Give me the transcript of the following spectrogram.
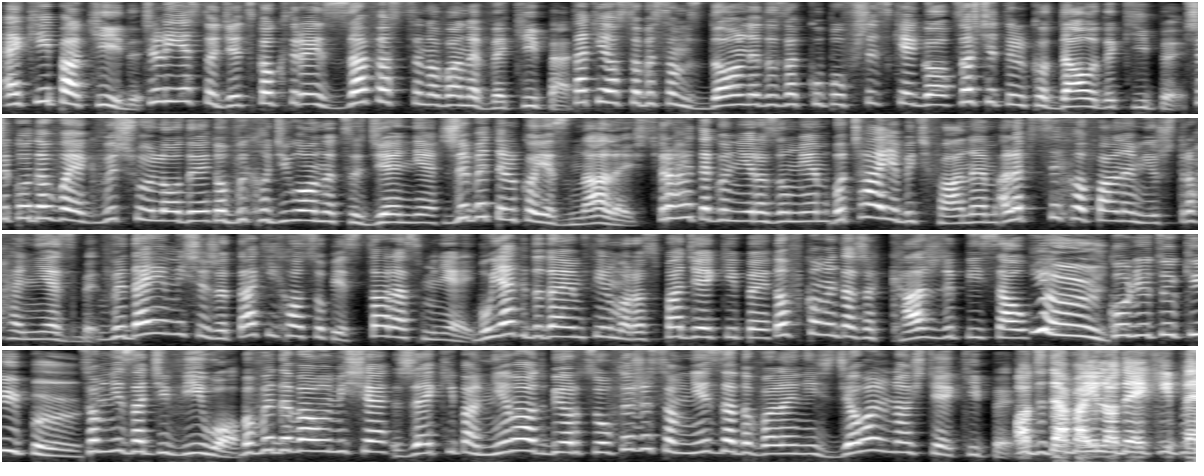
Ekipa Kid, czyli jest to dziecko, które jest zafascynowane w ekipę. Takie osoby są zdolne do zakupu wszystkiego, co się tylko da od ekipy. Przykładowo jak wyszły lody, to wychodziły one codziennie, żeby tylko je znaleźć. Trochę tego nie rozumiem, bo czaję być fanem, ale psychofanem już trochę niezbyt. Wydaje mi się, że takich osób jest coraz mniej, bo jak dodałem film o rozpadzie ekipy, to w komentarzach każdy pisał Jej, koniec ekipy. co mnie zadziwiło, bo wydawało mi się, że ekipa nie ma odbiorców, którzy są niezadowoleni z działalności ekipy. Oddawaj lody ekipy!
